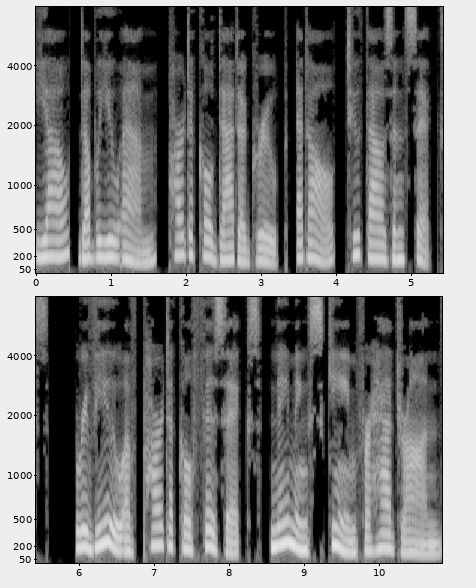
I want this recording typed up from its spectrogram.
Yao, W. M., Particle Data Group, et al., 2006. Review of Particle Physics, Naming Scheme for Hadrons.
